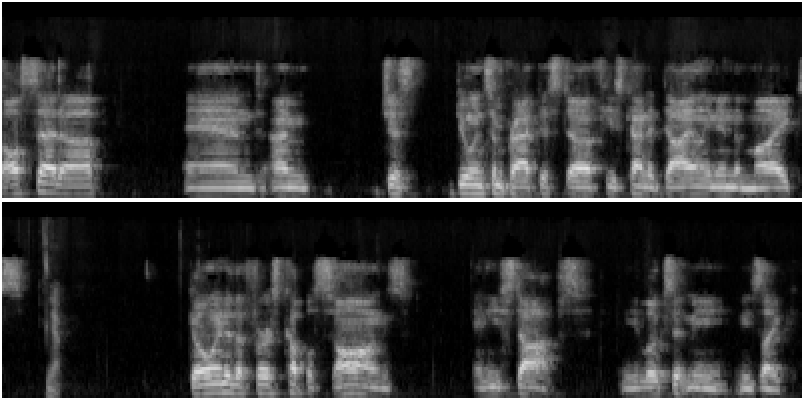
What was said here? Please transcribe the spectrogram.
it's all set up, and I'm just doing some practice stuff. He's kind of dialing in the mics. Yeah. Go into the first couple songs, and he stops. And he looks at me, and he's like,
